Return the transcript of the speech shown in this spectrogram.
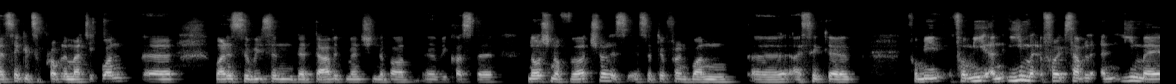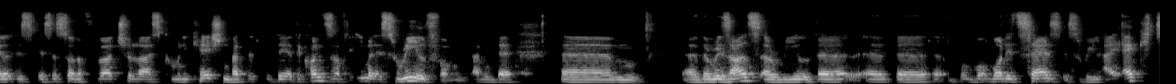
I think it's a problematic one. Uh, one is the reason that Dawid mentioned about uh, because the notion of virtual is, is a different one. Uh, I think the for me, for me, an email, for example, an email is, is a sort of virtualized communication, but the, the, the content of the email is real for me. I mean, the um, uh, the results are real. The uh, the uh, what it says is real. I act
